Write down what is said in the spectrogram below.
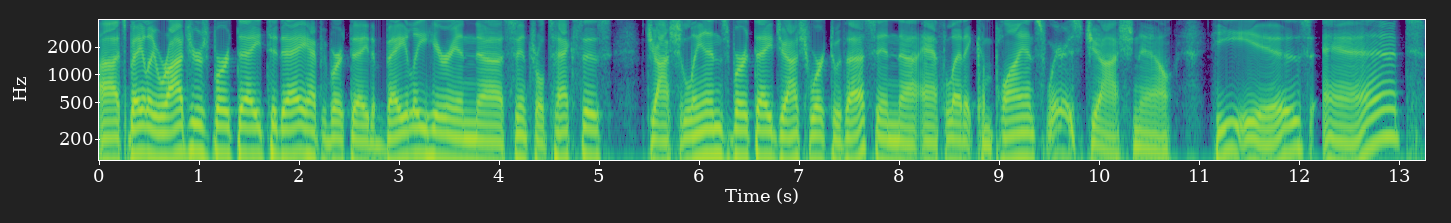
Uh, it's Bailey Rogers' birthday today. Happy birthday to Bailey here in uh, Central Texas. Josh Lynn's birthday. Josh worked with us in uh, athletic compliance. Where is Josh now? He is at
